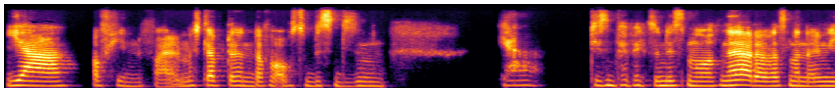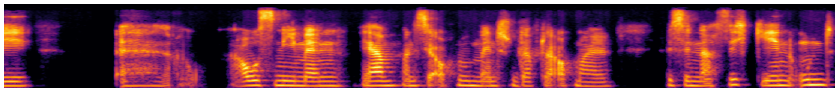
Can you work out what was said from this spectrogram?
Ja, auf jeden Fall. Ich glaube, dann darf man auch so ein bisschen diesen, ja, diesen Perfektionismus, ne, oder was man irgendwie äh, rausnehmen. Ja, man ist ja auch nur Mensch und darf da auch mal bisschen nach sich gehen und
